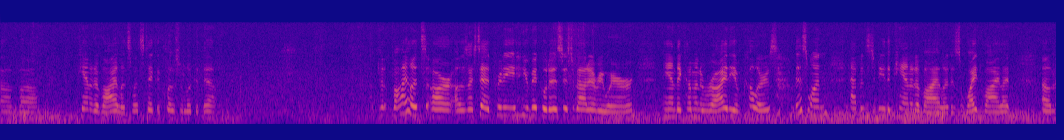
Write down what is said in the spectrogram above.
Of uh, Canada violets. Let's take a closer look at them. The violets are, as I said, pretty ubiquitous just about everywhere and they come in a variety of colors. This one happens to be the Canada violet. It's a white violet, um,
